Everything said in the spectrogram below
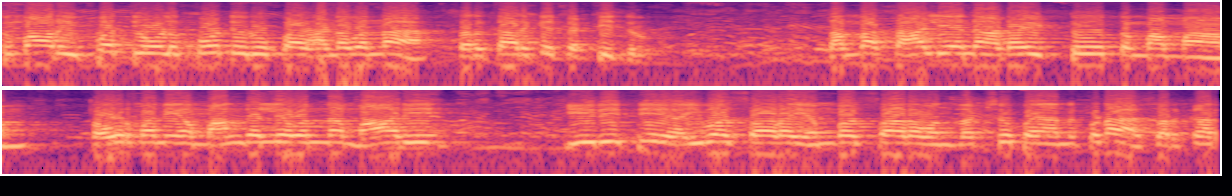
ಸುಮಾರು ಇಪ್ಪತ್ತೇಳು ಕೋಟಿ ರೂಪಾಯಿ ಹಣವನ್ನ ಸರ್ಕಾರಕ್ಕೆ ಕಟ್ಟಿದ್ರು. ತಮ್ಮ ತಾಳಿಯನ್ನ ಅಡ ಇಟ್ಟು ತಮ್ಮ ತವ್ರ ಮನೆಯ ಮಾಂಗಲ್ಯವನ್ನ ಮಾರಿ ಈ ರೀತಿ ಐವತ್ ಸಾವಿರ ಎಂಬತ್ ಸಾವಿರ, ಒಂದ್ ಲಕ್ಷ ರೂಪಾಯಿಯನ್ನು ಕೂಡ ಸರ್ಕಾರ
